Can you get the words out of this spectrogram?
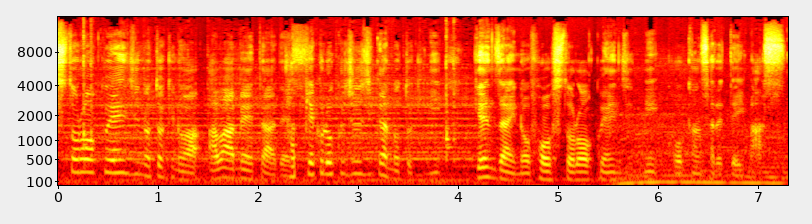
ストロークエンジンの時のアワーメーターです。860時間の時に現在の4ストロークエンジンに交換されています。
